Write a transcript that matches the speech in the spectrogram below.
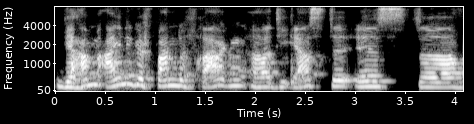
wir haben einige spannende Fragen. Äh, die erste ist, äh,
